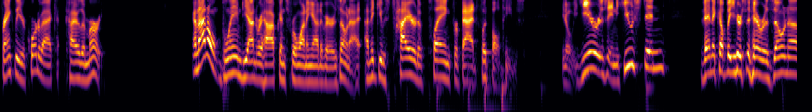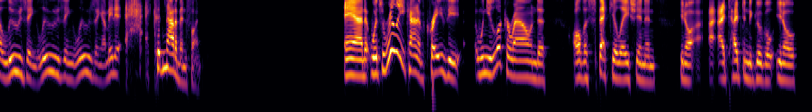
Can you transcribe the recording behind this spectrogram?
frankly, your quarterback, Kyler Murray. And I don't blame DeAndre Hopkins for wanting out of Arizona. I think he was tired of playing for bad football teams. You know, years in Houston, then a couple years in Arizona, losing, losing, losing. I mean, it, it could not have been fun. And what's really kind of crazy when you look around all the speculation and you know I, I typed into Google, you know,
